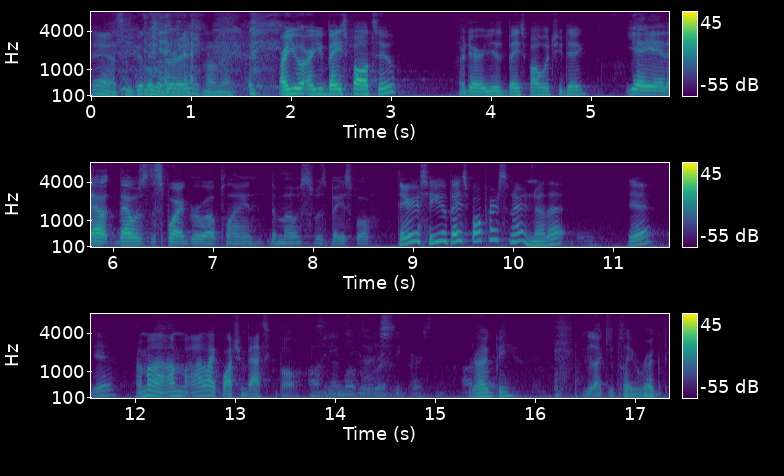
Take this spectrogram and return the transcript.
Yeah, some good alliteration on there. Are you are you baseball too, or do- are you is baseball what you dig? Yeah, yeah, that that was the sport I grew up playing the most was baseball. Darius, are you a baseball person? I didn't know that. Yeah, yeah. I'm a, I'm I like watching basketball. You're more of a rugby person. Rugby. You like you play rugby.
